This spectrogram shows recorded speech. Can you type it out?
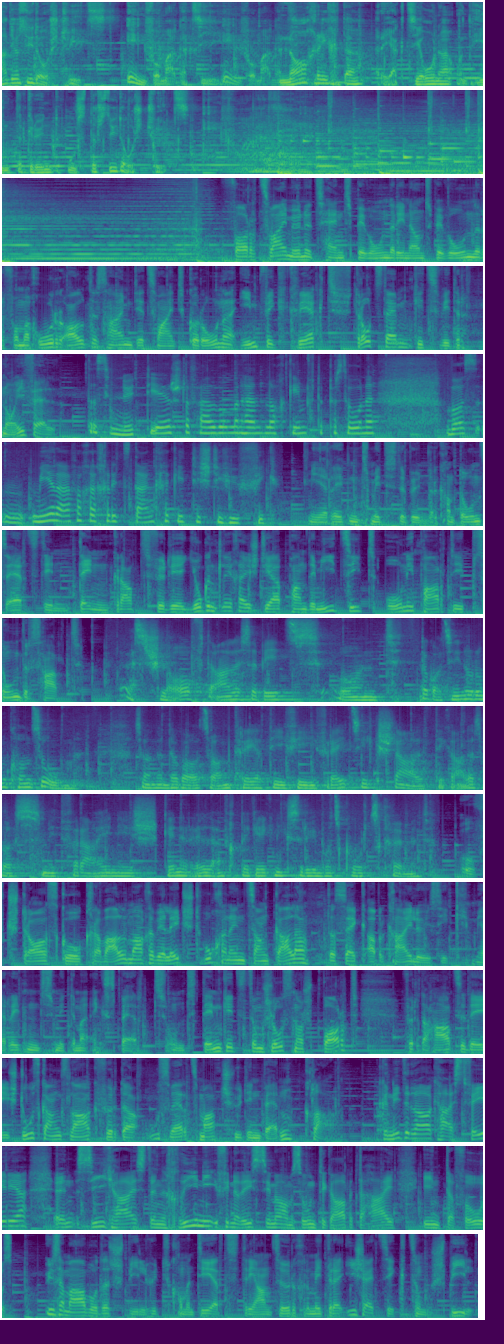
Radio Südostschweiz, Infomagazin. Infomagazin. Nachrichten, Reaktionen und Hintergründe aus der Südostschweiz. Vor zwei Monaten haben die Bewohnerinnen und Bewohner vom Chur Altersheim die zweite Corona-Impfung gekriegt. Trotzdem gibt es wieder neue Fälle. Das sind nicht die ersten Fälle, die wir haben nach geimpften Personen. Was mir einfach ein bisschen zu denken gibt, ist die Häufung. Wir reden mit der Bündner Kantonsärztin. Denn gerade für die Jugendlichen ist die Pandemiezeit ohne Party besonders hart. Es schläft alles ein bisschen und da geht es nicht nur um Konsum, sondern da geht es auch um kreative Freizeitgestaltung, alles was mit Verein ist, generell einfach Begegnungsräume, die zu kurz kommen. Auf die Straße gehen, Krawall machen wie letzte Woche in St. Gallen, das sagt aber keine Lösung. Wir reden mit einem Experten. Und dann gibt es zum Schluss noch Sport. Für den HCD ist die Ausgangslage für den Auswärtsmatch heute in Bern klar. Eine Niederlage heisst Ferien, ein Sieg heisst eine kleine Finalissima am Sonntagabend daheim in Davos. Unser Mann, der das Spiel heute kommentiert, Trian Zürcher mit einer Einschätzung zum Spiel.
